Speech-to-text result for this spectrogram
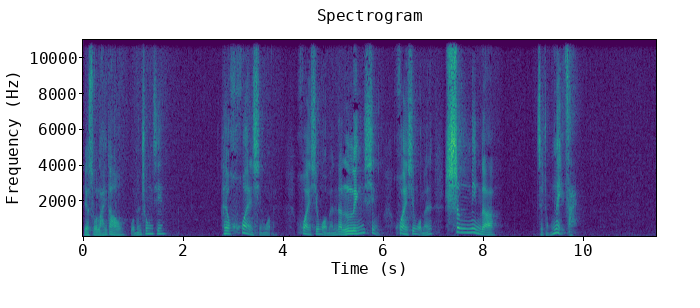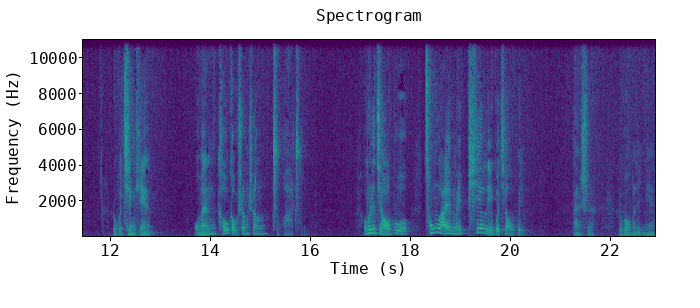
耶稣来到我们中间，他要唤醒我们，唤醒我们的灵性，唤醒我们生命的这种内在。如果今天我们口口声声主啊主，我们的脚步从来没偏离过教会。但是，如果我们里面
